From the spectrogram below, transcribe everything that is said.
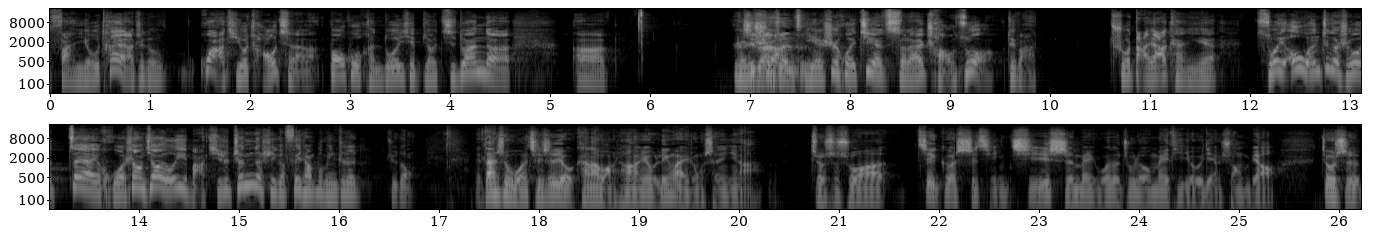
反犹太啊这个话题又炒起来了，包括很多一些比较极端的啊、人士啊极端分，子也是会借此来炒作，对吧？说打压侃爷，所以欧文这个时候在火上浇油一把，其实真的是一个非常不明智的举动。但是我其实有看到网上有另外一种声音啊，就是说这个事情其实美国的主流媒体有一点双标，就是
